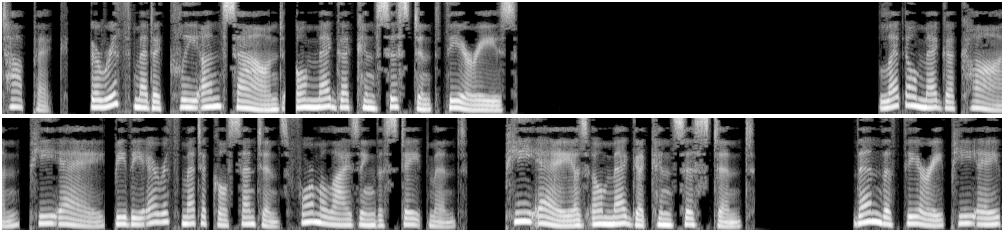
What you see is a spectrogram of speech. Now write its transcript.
Topic Arithmetically unsound, omega-consistent theories Let omega con PA be the arithmetical sentence formalizing the statement, PA is omega consistent. Then the theory PA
